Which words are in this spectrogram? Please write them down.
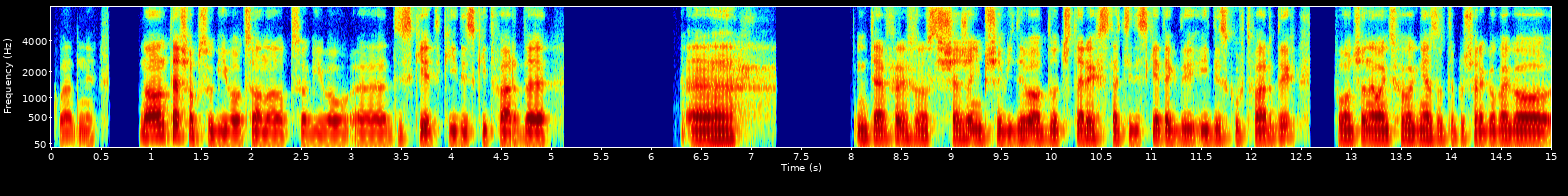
dokładnie. No on też obsługiwał, co on obsługiwał? E, dyskietki, dyski twarde. E, interfejs rozszerzeń przewidywał do czterech stacji dyskietek dy- i dysków twardych połączone łańcuchowe gniazdo typu szeregowego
